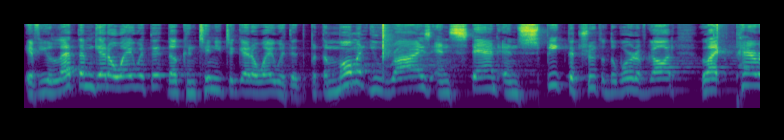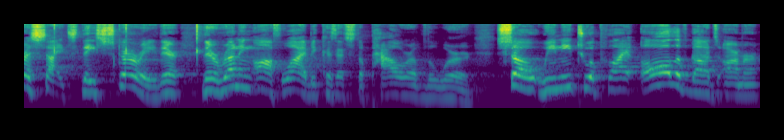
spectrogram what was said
If you let them get away with it, they'll continue to get away with it. But the moment you rise and stand and speak the truth of the word of God, like parasites, they scurry. They're they're running off. Why? Because that's the power of the word. So, we need to apply all of God's armor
